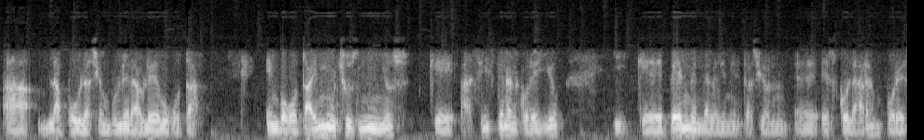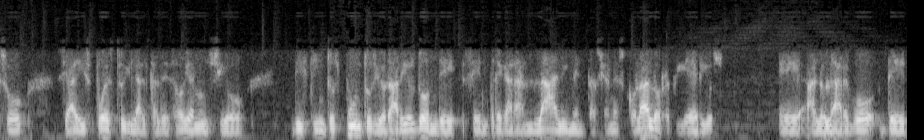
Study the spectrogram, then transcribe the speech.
a la población vulnerable de Bogotá. En Bogotá hay muchos niños que asisten al colegio y que dependen de la alimentación eh, escolar, por eso se ha dispuesto y la alcaldesa hoy anunció distintos puntos y horarios donde se entregarán la alimentación escolar, los refrigerios, eh, a lo largo de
